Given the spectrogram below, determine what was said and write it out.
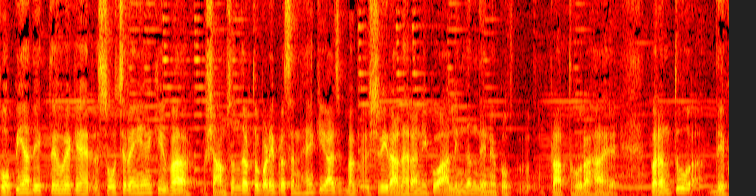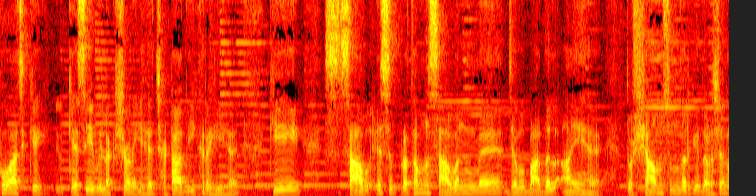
गोपियाँ देखते हुए कह सोच रही हैं कि वाह श्याम सुंदर तो बड़े प्रसन्न हैं कि आज भग, श्री राधा रानी को आलिंगन देने को प्राप्त हो रहा है। परंतु देखो आज के कैसी विलक्षण यह छटा दिख रही है। कि साव, इस प्रथम सावन में जब बादल आए हैं तो श्याम सुंदर के दर्शन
